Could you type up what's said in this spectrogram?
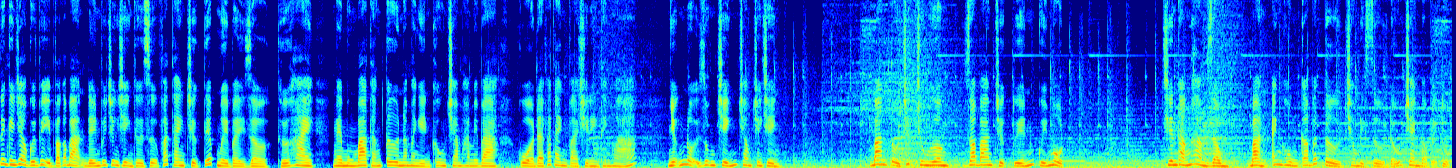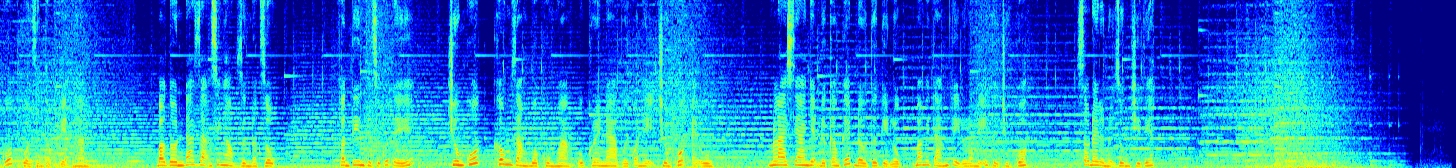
Xin kính chào quý vị và các bạn đến với chương trình thời sự phát thanh trực tiếp 17 giờ thứ hai ngày mùng 3 tháng 4 năm 2023 của Đài Phát thanh và Truyền hình Thanh Hóa. Những nội dung chính trong chương trình. Ban tổ chức Trung ương do ban trực tuyến quý 1 Chiến thắng Hàm Rồng, bản anh hùng ca bất tử trong lịch sử đấu tranh bảo vệ Tổ quốc của dân tộc Việt Nam. Bảo tồn đa dạng sinh học rừng đặc dụng. Phần tin thời sự quốc tế, Trung Quốc không ràng buộc khủng hoảng Ukraine với quan hệ Trung Quốc-EU. Malaysia nhận được cam kết đầu tư kỷ lục 38 tỷ đô la Mỹ từ Trung Quốc. Sau đây là nội dung chi tiết.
